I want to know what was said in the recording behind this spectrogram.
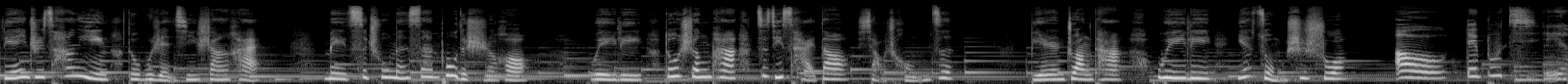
连一只苍蝇都不忍心伤害。每次出门散步的时候，威力都生怕自己踩到小虫子。别人撞他，威力也总是说：“哦，对不起。”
